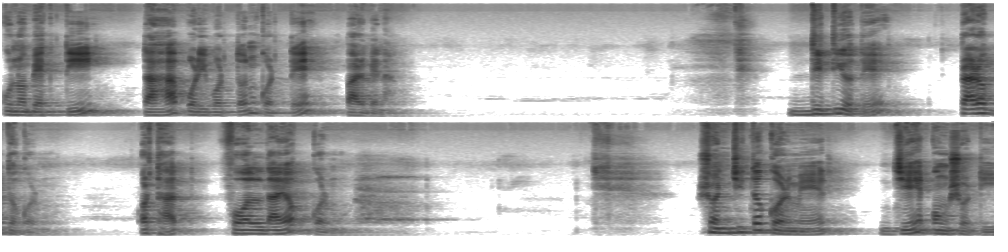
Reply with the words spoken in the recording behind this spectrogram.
কোনো ব্যক্তি তাহা পরিবর্তন করতে পারবে না। দ্বিতীয়তে, প্রারব্ধ কর্ম, অর্থাৎ ফলদায়ক কর্ম। সঞ্চিত কর্মের যে অংশটি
